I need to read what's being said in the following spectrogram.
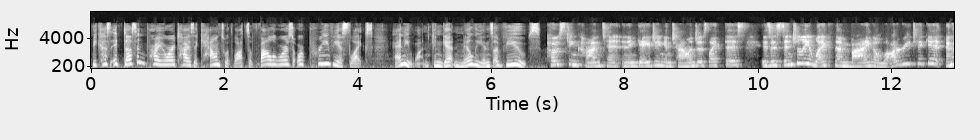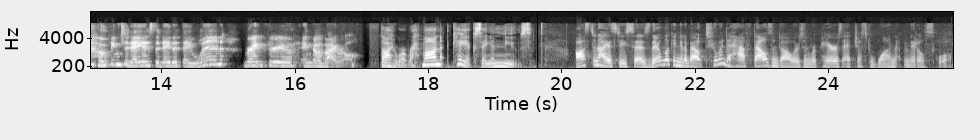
because it doesn't prioritize accounts with lots of followers or previous likes. Anyone can get millions of views. Posting content and engaging in challenges like this is essentially like them buying a lottery ticket and hoping today is the day that they win, break through, and go viral. Tahera Rahman, KXAN News. Austin ISD says they're looking at about $2,500 in repairs at just one middle school.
